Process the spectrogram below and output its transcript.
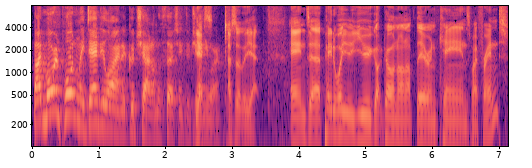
But more importantly, Dandelion, a good chat on the 13th of January. Yes, absolutely, yeah. And uh, Peter, what you, you got going on up there in Cairns, my friend?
